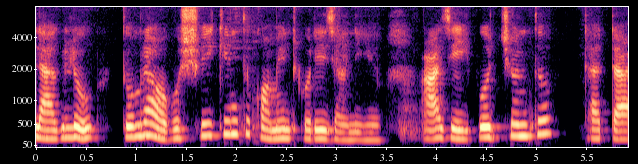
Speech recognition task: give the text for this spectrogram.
লাগল তোমরা অবশ্যই কিন্তু কমেন্ট করে জানিও। আজ এই পর্যন্ত, টাটা।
